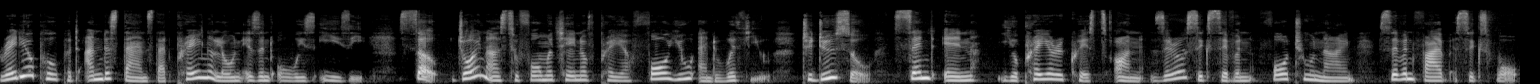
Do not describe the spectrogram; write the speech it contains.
Radio Pulpit understands that praying alone isn't always easy. So, join us to form a chain of prayer for you and with you. To do so, send in your prayer requests on 067 7564.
